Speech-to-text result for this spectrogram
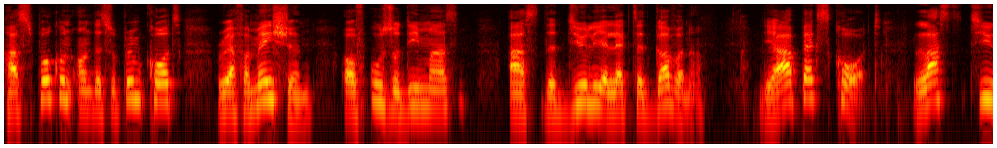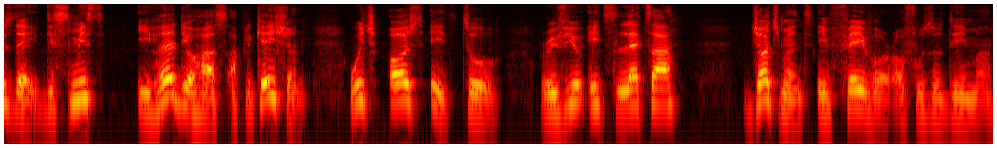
has spoken on the Supreme Court reaffirmation of Uzodinma as the duly elected governor. The Apex Court last Tuesday dismissed Ihedioha's application which urged it to review its letter judgment in favor of Uzodinma.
